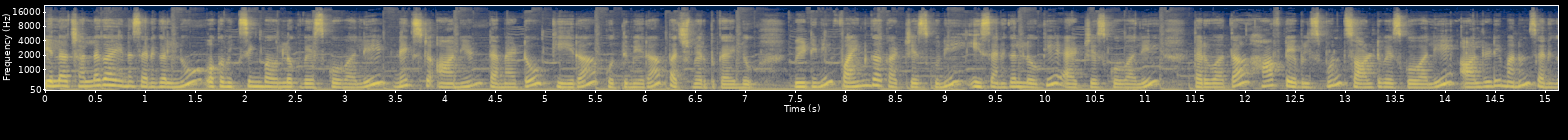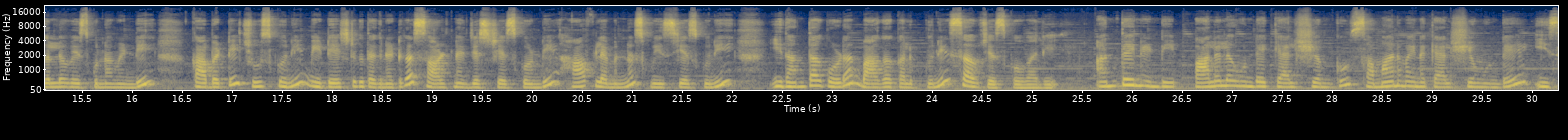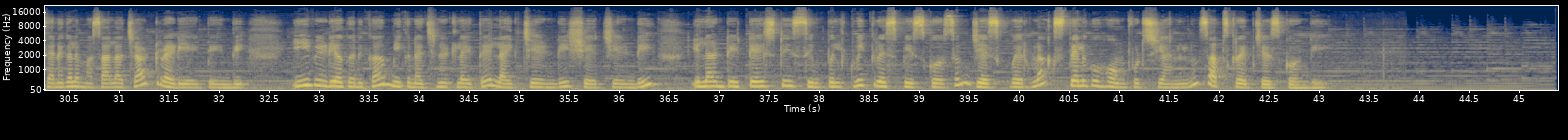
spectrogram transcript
ఇలా చల్లగా అయిన శనగలను ఒక మిక్సింగ్ బౌల్లోకి వేసుకోవాలి. నెక్స్ట్ ఆనియన్ టమాటో కీర కొత్తిమీర పచ్చిమిరపకాయలు. వీటిని ఫైన్గా కట్ చేసుకుని ఈ శనగల్లోకి యాడ్ చేసుకోవాలి. తరువాత హాఫ్ టేబుల్ స్పూన్ సాల్ట్ వేసుకోవాలి. ఆల్రెడీ మనం శనగల్లో వేసుకున్నామండి. కాబట్టి చూసుకుని మీ టేస్ట్కి తగినట్టుగా సాల్ట్ని అడ్జస్ట్ చేసుకోండి. హాఫ్ లెమన్ను స్క్వీజ్ చేసుకుని ఇదంతా కూడా బాగా కలుపుకుని సర్వ్ చేసుకోవాలి. అంతేనండి పాలలో ఉండే కాల్షియంకు సమానమైన కాల్షియం ఉండే ఈ శనగల మసాలా చాట్ రెడీ అయిపోయింది. ఈ వీడియో కనుక మీకు నచ్చినట్లయితే లైక్ చేయండి షేర్ చేయండి. ఇలాంటి టేస్టీ సింపుల్ క్విక్ రెసిపీస్ కోసం J square vlogs Telugu home foods ఛానల్ను సబ్స్క్రైబ్ చేసుకోండి.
